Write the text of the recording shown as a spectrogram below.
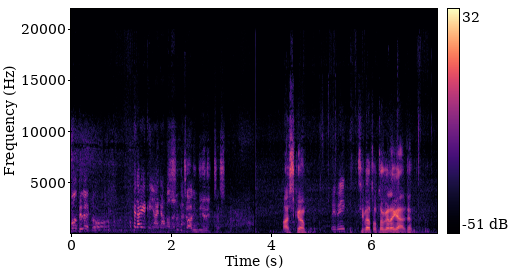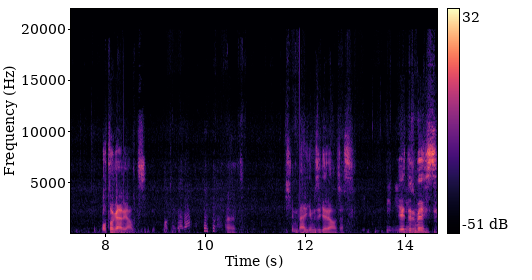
Montenegro. O kadar yakın yani Şu uçağın indiği yere gideceğiz şimdi. Aşkım, Bebek Tivat Otogar'a geldin. Otogar yalnız. otogara Evet. Şimdi belgemizi geri alacağız. Yedirmeyiz.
